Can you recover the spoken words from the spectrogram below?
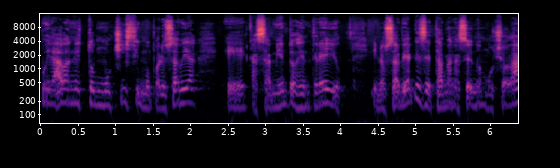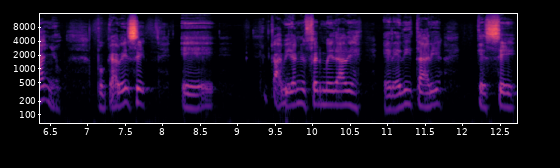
cuidaban esto muchísimo, por eso había eh, casamientos entre ellos. Y no sabía que se estaban haciendo mucho daño, porque a veces eh, habían enfermedades hereditarias que se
